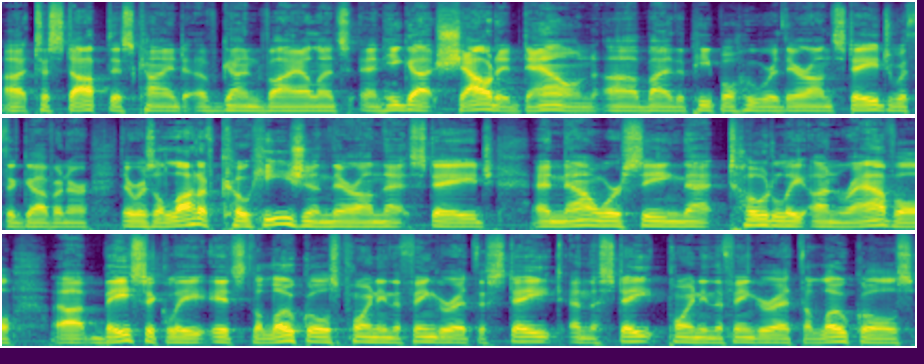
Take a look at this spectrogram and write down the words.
uh, to stop this kind of gun violence. And he got shouted down uh, by the people who were there on stage with the governor. There was a lot of cohesion there on that stage. And now we're seeing that totally unravel. Uh, basically, it's the locals pointing the finger at the state and the state pointing the finger at the locals.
